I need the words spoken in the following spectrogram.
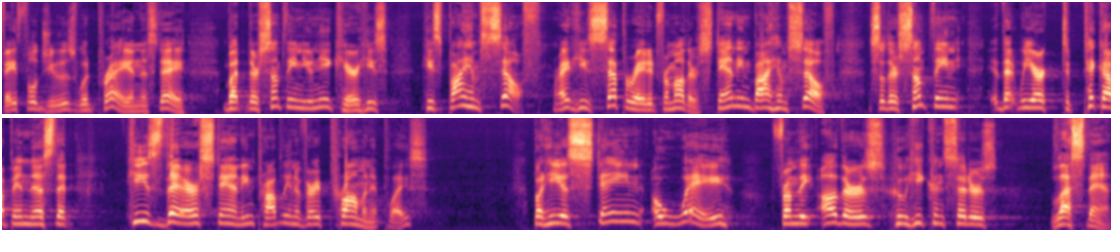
faithful Jews would pray in this day. But there's something unique here. He's, he's by himself, right? He's separated from others, standing by himself. So there's something that we are to pick up in this that he's there standing, probably in a very prominent place, but he is staying away from the others who he considers less than,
